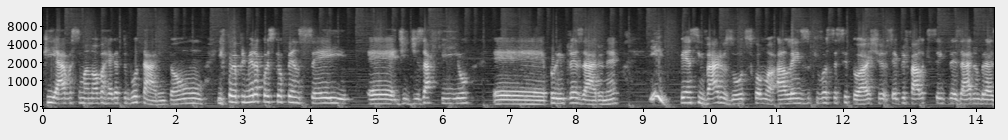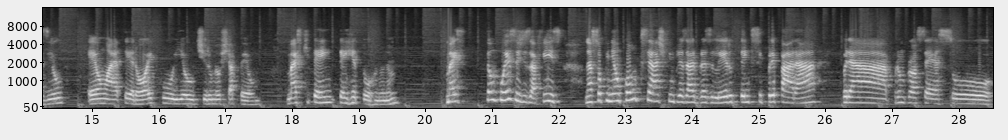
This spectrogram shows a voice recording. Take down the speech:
criava-se uma nova regra tributária. Então, e foi a primeira coisa que eu pensei é, de desafio é, para o empresário, né? E pensa em vários outros, como além do que você citou. Acho, eu sempre falo que ser empresário no Brasil é um ato heróico e eu tiro meu chapéu. Mas que tem, tem retorno, né? Mas então, com esses desafios, na sua opinião, como que você acha que o empresário brasileiro tem que se preparar para um processo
